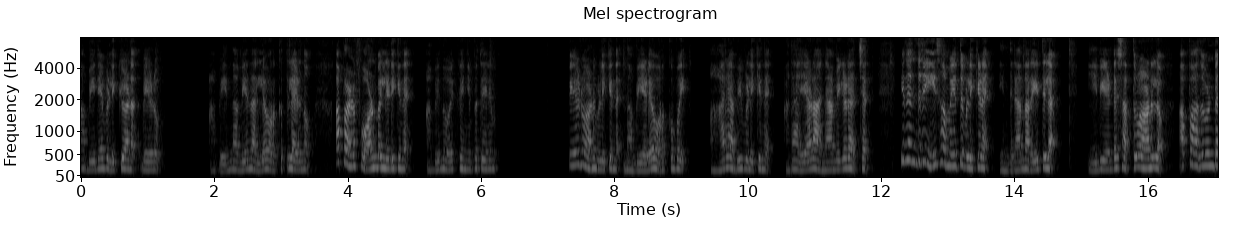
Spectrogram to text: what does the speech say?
അബീനെ വിളിക്കുവാണ് വേണു. അബീൻ നവിയെ നല്ല ഉറക്കത്തിലായിരുന്നു. അപ്പോഴാണ് ഫോൺ ബല്ലടിക്കുന്നത് അബി വേണു വേണുവാണ് വിളിക്കുന്നത് നബിയുടെ ഉറക്കം പോയി. ആരാ അബി വിളിക്കുന്നത് അത് അയാൾ അനാമികയുടെ അച്ഛൻ. ഇതെന്തിനാ ഈ സമയത്ത് വിളിക്കണേ? എന്തിനാന്നറിയത്തില്ല ഈ വീണ്ട ശത്രുവാണല്ലോ. അപ്പൊ അതുകൊണ്ട്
